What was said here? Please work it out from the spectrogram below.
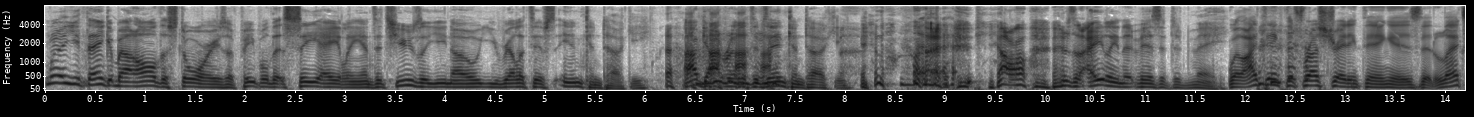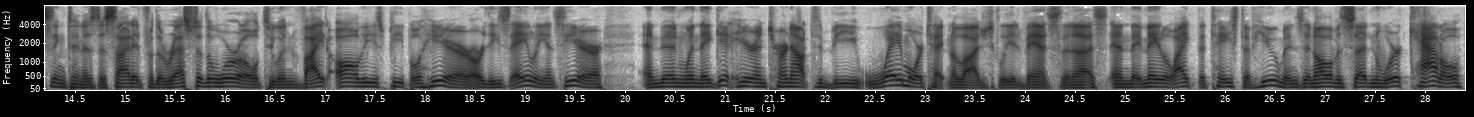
Well, you think about all the stories of people that see aliens. It's usually, you know, you relatives in Kentucky. I've got relatives in Kentucky. Y'all, there's an alien that visited me. Well, I think the frustrating thing is that Lexington has decided for the rest of the world to invite all these people here or these aliens here. And then when they get here and turn out to be way more technologically advanced than us, and they may like the taste of humans, and all of a sudden we're cattle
